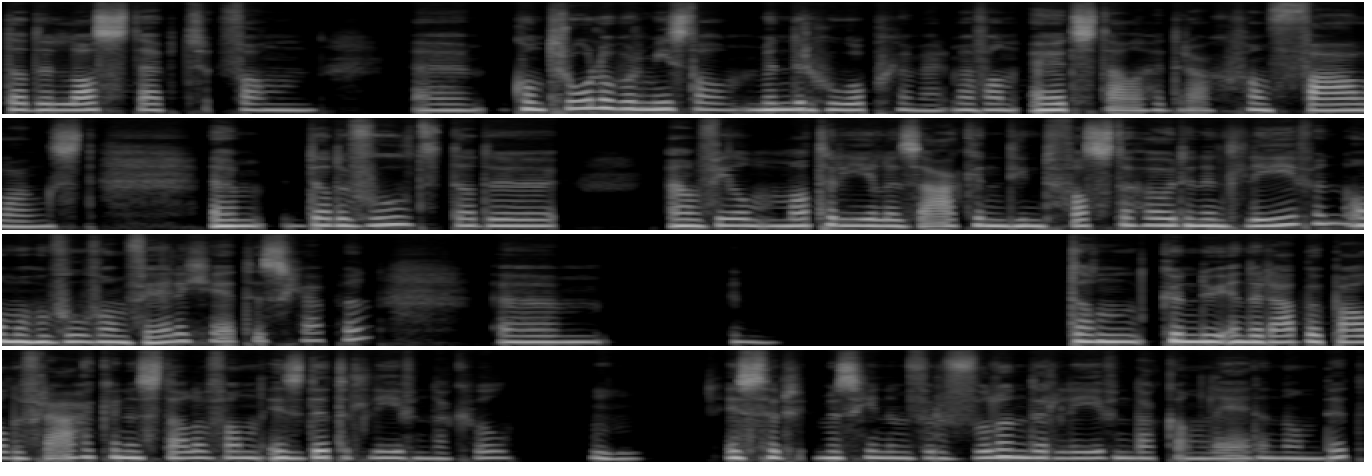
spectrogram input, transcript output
dat je last hebt van... ehm, controle wordt meestal minder goed opgemerkt, maar van uitstelgedrag, van faalangst. Ehm, dat je voelt dat je aan veel materiële zaken dient vast te houden in het leven om een gevoel van veiligheid te scheppen. Ehm, dan kunt u inderdaad bepaalde vragen kunnen stellen van, is dit het leven dat ik wil? Mhm. Is er misschien een vervullender leven dat kan leiden dan dit?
